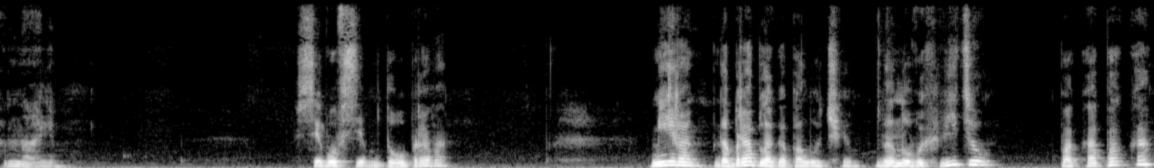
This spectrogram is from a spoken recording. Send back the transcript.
канале. Всего всем доброго. Мира, добра, благополучия. До новых видео. Пока-пока.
